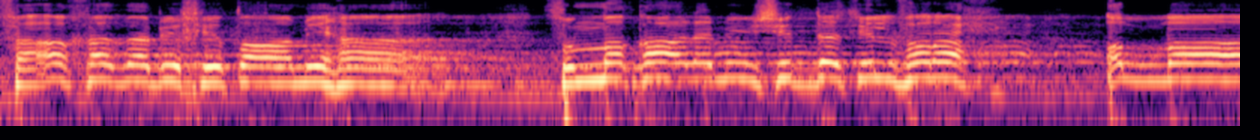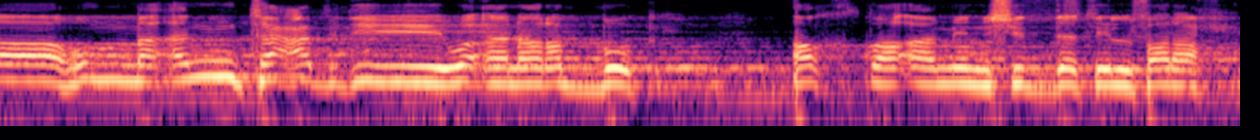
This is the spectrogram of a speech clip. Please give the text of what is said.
فأخذ بخطامها ثم قال من شدة الفرح اللهم أنت عبدي وأنا ربك. أخطأ من شدة الفرح.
